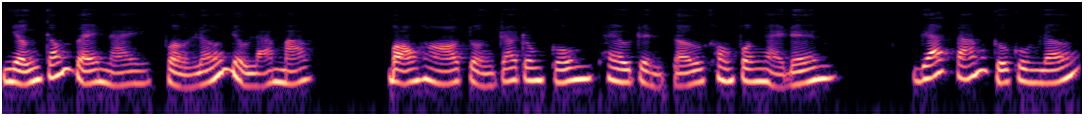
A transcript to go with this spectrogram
Những cấm vệ này phần lớn đều lạ mặt. Bọn họ tuần tra trong cung theo trình tự không phân ngày đêm. Gác 8 cửa cung lớn,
